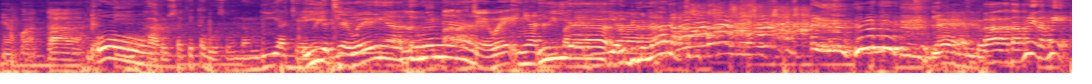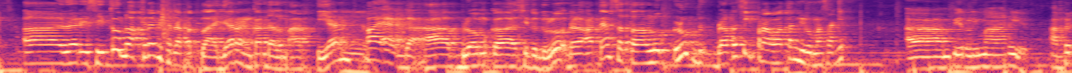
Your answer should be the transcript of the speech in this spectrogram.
yang patah Berarti Oh. harusnya kita usah undang dia cewek. Iya, ceweknya, lebih parah ceweknya daripada Iya, dia. lebih menarik Ya, eh, tapi tapi eh, dari situ lu akhirnya bisa dapat pelajaran kan dalam artian Hmm. ah eh enggak ah, belum ke situ dulu. Dalam artian setelah lu lu berapa sih perawatan di rumah sakit? Ah, hampir lima hari. Ya hampir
